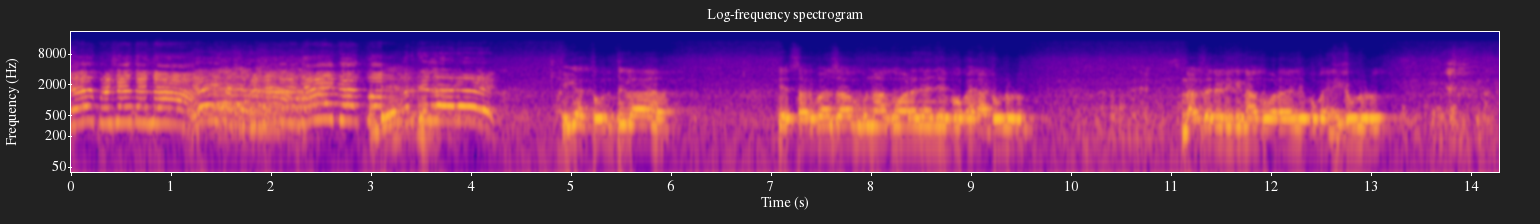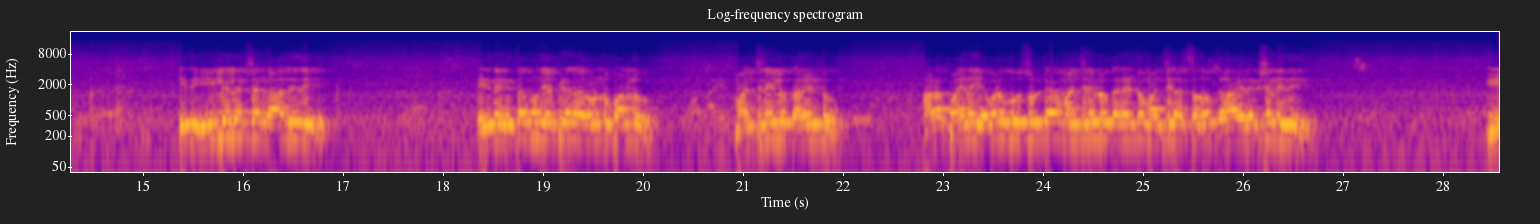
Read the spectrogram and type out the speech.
జై ప్రశాంత్ అన్న ప్రశాంత్ అన్న నాయకత్వం అంటే ఇక తొరితిలా ఇక సర్పంచ్ సాబుకు నాకు వాడది అని చెప్పి ఒక ఆయన అటుండు నర్సరెడ్డికి నాకు వాడదని చెప్పి ఒక ఆయన ఇటుండు ఇది ఈల్ ఎలక్షన్ కాదు ఇది. ఇది నేను ఇంతకుముందు చెప్పిన కదా రెండు పనులు. మంచినీళ్ళు కరెంటు. ఆడ పైన ఎవడు కూర్చుంటే ఆ మంచినీళ్ళు కరెంటు మంచిగా వస్తుందో గా ఎలక్షన్ ఇది. ఈ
